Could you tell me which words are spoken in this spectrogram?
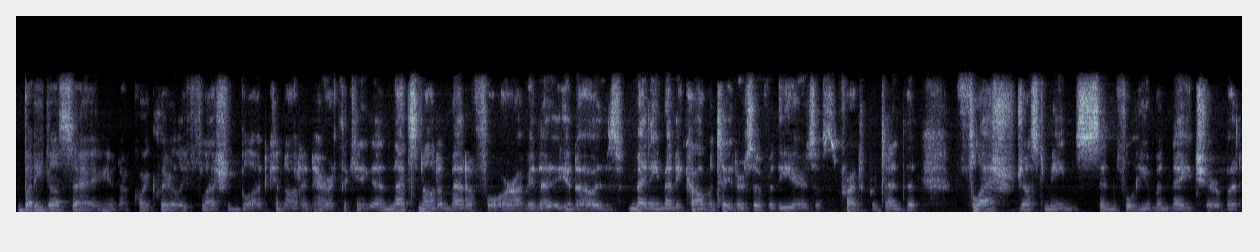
but he does say, you know, quite clearly, flesh and blood cannot inherit the kingdom, and that's not a metaphor. I mean, uh, you know, as many, many commentators over the years have tried to pretend that flesh just means sinful human nature, but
